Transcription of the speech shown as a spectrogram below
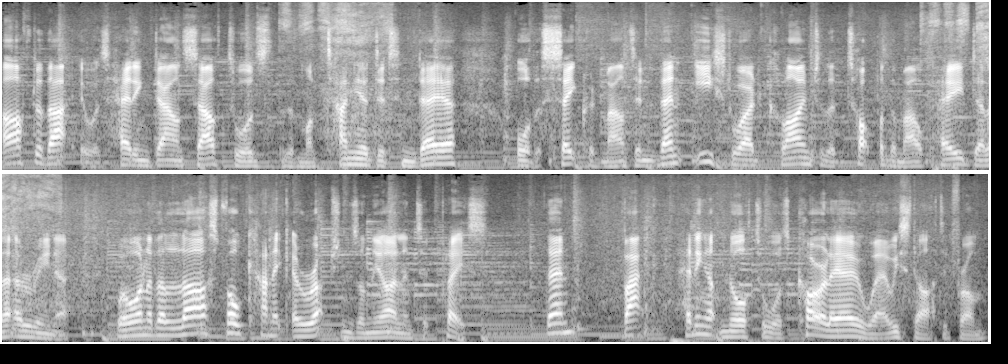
After that, it was heading down south towards the Montaña de Tindaya, or the Sacred Mountain, then east where I'd climb to the top of the Malpaís de la Arena, where one of the last volcanic eruptions on the island took place. Then back, heading up north towards Corralejo, where we started from.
